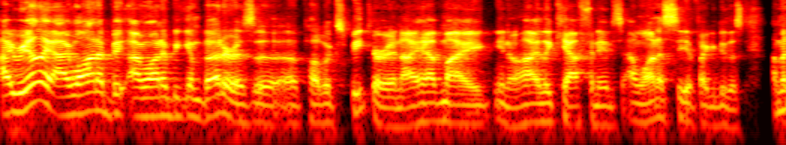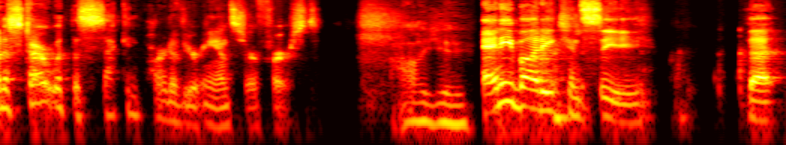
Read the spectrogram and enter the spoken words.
I really, I want to be, I want to become better as a, a public speaker, and I have my, you know, highly caffeinated. I want to see if I can do this. I'm going to start with the second part of your answer first. Are you? Anybody can see that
